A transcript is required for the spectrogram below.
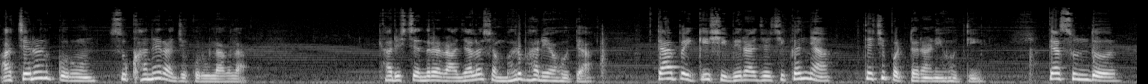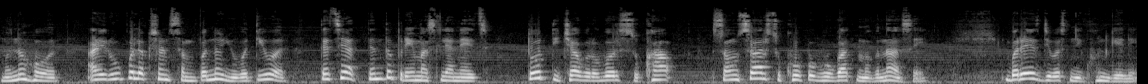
आचरण करून सुखाने राज्य करू लागला. हरिश्चंद्र राजाला शंभर भार्या होत्या. त्यापैकी शिबिराजाची कन्या त्याची पट्टराणी होती. त्या सुंदर मनोहर आणि रूपलक्षण संपन्न युवतीवर त्याचे अत्यंत प्रेम असल्यानेच तो तिच्याबरोबर सुखा संसार सुखोपभोगात मग्न असे. बरेच दिवस निघून गेले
